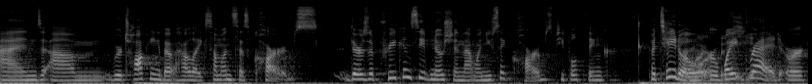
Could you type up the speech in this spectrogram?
And um, we're talking about how like someone says carbs. There's a preconceived notion that when you say carbs, people think potato or white yeah. bread or,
